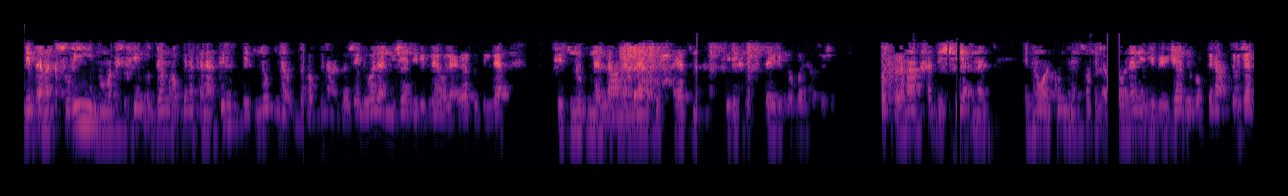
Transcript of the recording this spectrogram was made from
نبقى مكسورين ومكسوفين قدام ربنا فنعترف بذنوبنا قدام ربنا عز وجل ولا نجادل الله والعياذ بالله في ذنوبنا اللي عملناها طول حياتنا في رحلة السير إلى الله عز وجل. بس يا جماعة محدش يأمن إن هو يكون من الصف الأولاني اللي بيجادل ربنا عز وجل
